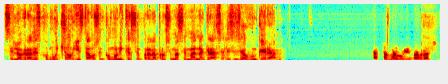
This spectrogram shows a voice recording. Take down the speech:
Se lo agradezco mucho y estamos en comunicación para la próxima semana. Gracias, licenciado Junquera. Hasta luego y un abrazo.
